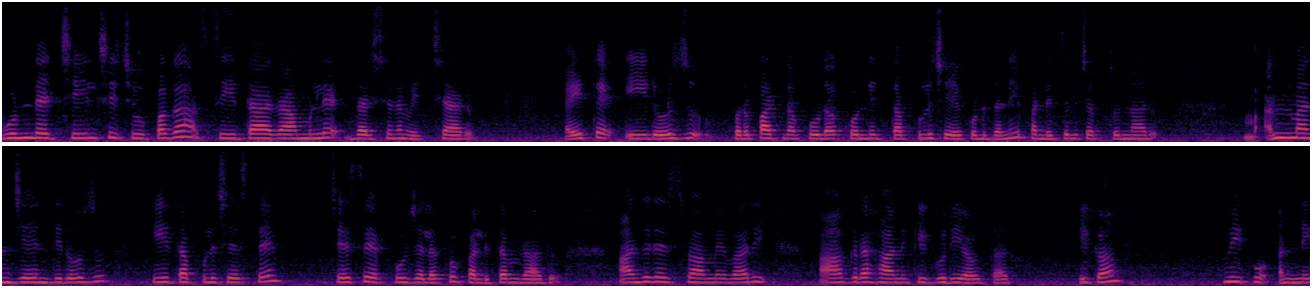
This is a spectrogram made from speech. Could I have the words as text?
గుండె చీల్చి చూపగా సీతారాములే దర్శనమిచ్చారు. అయితే ఈరోజు పొరపాటున కూడా కొన్ని తప్పులు చేయకూడదని పండితులు చెప్తున్నారు. హనుమాన్ జయంతి రోజు ఈ తప్పులు చేస్తే చేసే పూజలకు ఫలితం రాదు. ఆంజనేయ స్వామి వారి ఆగ్రహానికి గురి అవుతారు. ఇక మీకు అన్ని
